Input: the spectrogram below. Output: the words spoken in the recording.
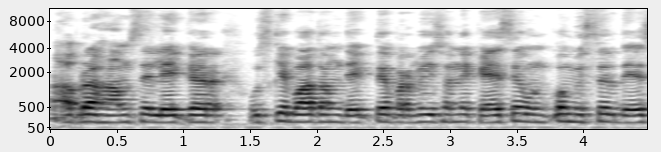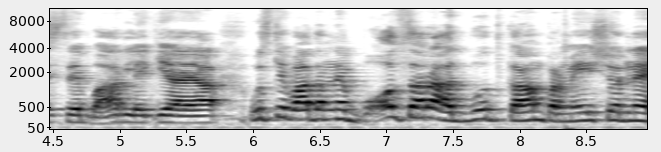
अब्राहम से लेकर, उसके बाद हम देखते हैं परमेश्वर ने कैसे उनको मिस्र देश से बाहर लेके आया। उसके बाद हमने बहुत सारा अद्भुत काम परमेश्वर ने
